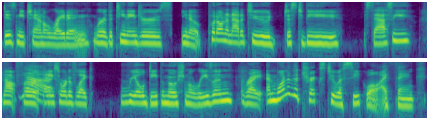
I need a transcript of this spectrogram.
Disney Channel writing, where the teenagers, you know, put on an attitude just to be sassy, not for Yeah. any sort of like real deep emotional reason. Right. And one of the tricks to a sequel, I think,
